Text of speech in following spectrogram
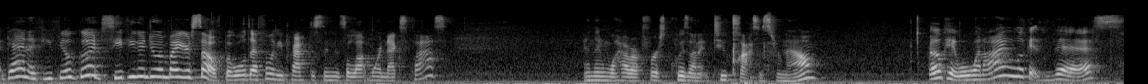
Again, if you feel good, see if you can do them by yourself, but we'll definitely be practicing this a lot more next class. And then we'll have our first quiz on it two classes from now. Okay, well, when I look at this,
